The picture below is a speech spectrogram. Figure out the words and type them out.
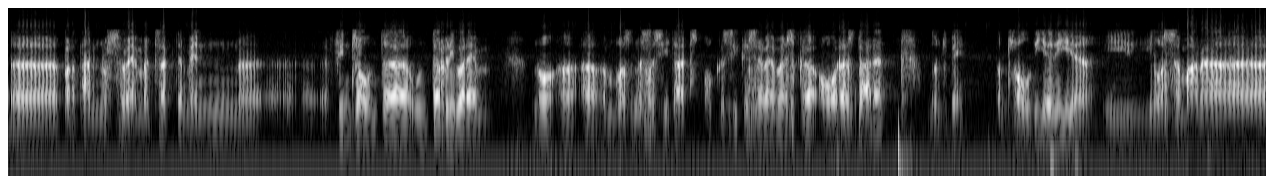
eh, per tant no sabem exactament eh, fins on, te, on t'arribarem no? a, a, amb les necessitats. El que sí que sabem és que a hores d'ara, doncs bé, doncs el dia a dia i, i la setmana a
